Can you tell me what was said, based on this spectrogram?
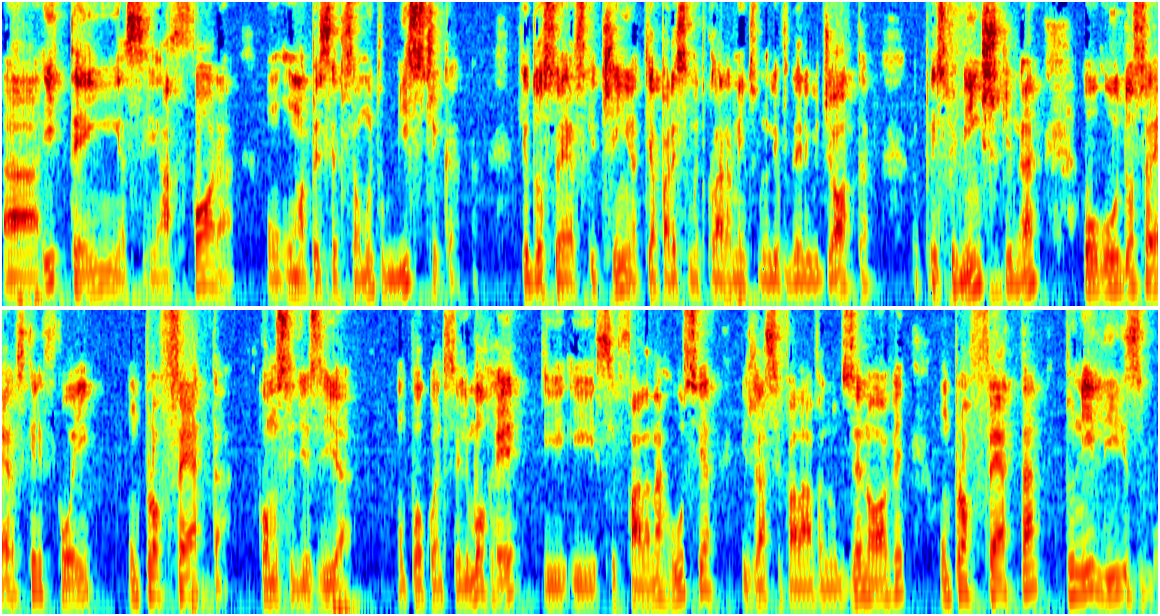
Uh, e tem, assim, afora um, uma percepção muito mística que o Dostoevsky tinha, que aparece muito claramente no livro dele, O Idiota, do Príncipe Minsky, né? O, o ele foi um profeta, como se dizia um pouco antes dele morrer, e, e se fala na Rússia, e já se falava no 19, um profeta do niilismo,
